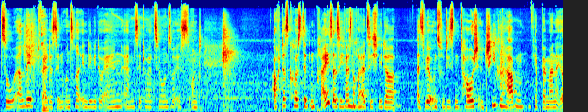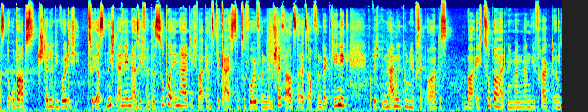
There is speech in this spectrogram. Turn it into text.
so erlebt, weil ja. das in unserer individuellen ähm, Situation so ist. Und auch das kostet einen Preis. Also ich weiß noch, mhm. als ich wieder als wir uns für diesen Tausch entschieden haben, ich habe bei meiner ersten Oberarztstelle, die wollte ich zuerst nicht annehmen. Also ich fand das super inhaltlich, war ganz begeistert, sowohl von dem Chefarzt als auch von der Klinik. Aber ich bin heimgekommen, ich habe gesagt, oh, das war echt super, hat mich mein Mann gefragt und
